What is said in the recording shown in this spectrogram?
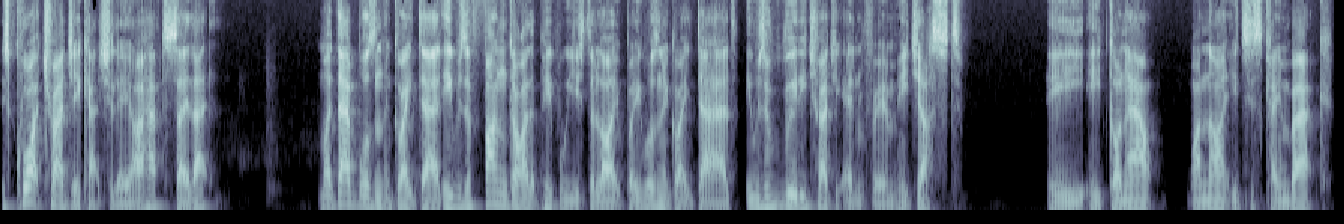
It's quite tragic, actually. I have to say that my dad wasn't a great dad. He was a fun guy that people used to like, but he wasn't a great dad. It was a really tragic end for him. He just he he'd gone out one night. He just came back.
